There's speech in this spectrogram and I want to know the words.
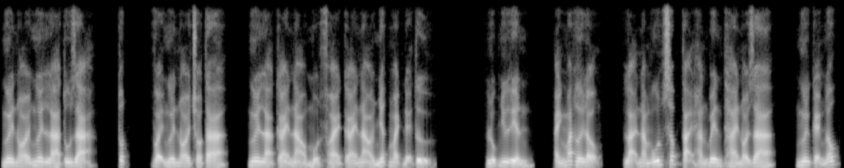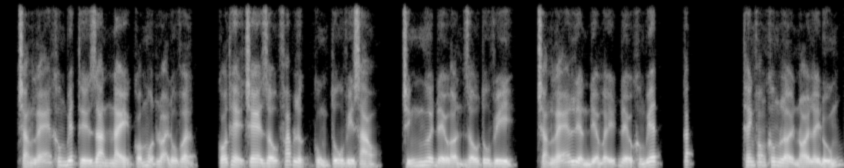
Ngươi nói ngươi là tu giả. Tốt, vậy ngươi nói cho ta, ngươi là cái nào một phái, cái nào nhất mạch đệ tử? Lục như yên, ánh mắt hơi động, lại nằm út sấp tại hắn bên thai nói ra, ngươi kẻ ngốc, chẳng lẽ không biết thế gian này có một loại đồ vật, có thể che giấu pháp lực cùng tu vi sao? Chính ngươi đều ẩn giấu tu vi, chẳng lẽ liền điểm ấy đều không biết? Cắt. Thanh phong không lời nói lấy đúng,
